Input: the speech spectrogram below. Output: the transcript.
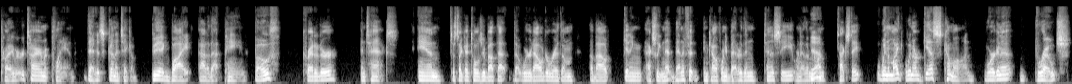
Private Retirement Plan. That it's going to take a big bite out of that pain, both creditor and tax. And just like I told you about that that weird algorithm about getting actually net benefit in California better than Tennessee or another yeah. non-tax state. When my when our guests come on, we're gonna broach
